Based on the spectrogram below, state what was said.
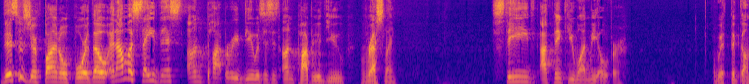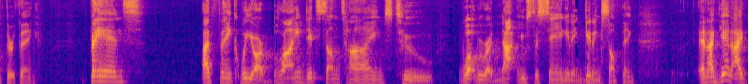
this was your final four though, and I'm gonna say this unpopular review is this is unpopular review wrestling. Steve, I think you won me over with the Gunther thing. Fans, I think we are blinded sometimes to what we are not used to seeing it and getting something. And again, I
